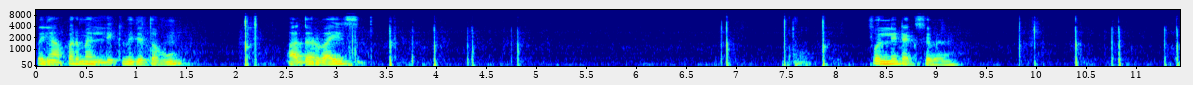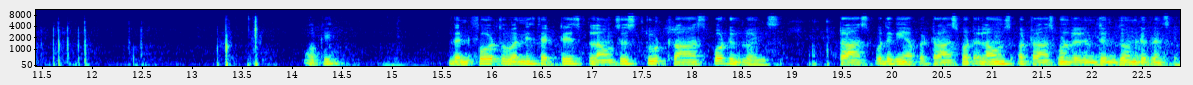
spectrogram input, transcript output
तो यहाँ पर मैं लिख भी देता हूँ। अदरवाइज़ फुल्ली टैक्सेबल है okay? Then fourth one is is allowances to transport employees. Transport देखिए यहाँ पर ट्रांसपोर्ट अलाउंस और ट्रांसपोर्ट दोनों में डिफरेंस है।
